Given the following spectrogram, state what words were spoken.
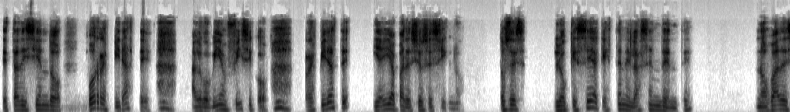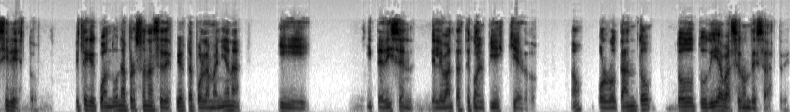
Te está diciendo, vos respiraste, ¡Ah! algo bien físico, ¡Ah! respiraste y ahí apareció ese signo. Entonces, lo que sea que esté en el ascendente, nos va a decir esto. Viste que cuando una persona se despierta por la mañana y, y te dicen, te levantaste con el pie izquierdo, ¿no? Por lo tanto, todo tu día va a ser un desastre.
